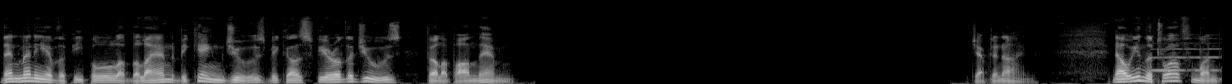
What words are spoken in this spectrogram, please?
Then many of the people of the land became Jews, because fear of the Jews fell upon them. Chapter 9 Now in the twelfth month,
